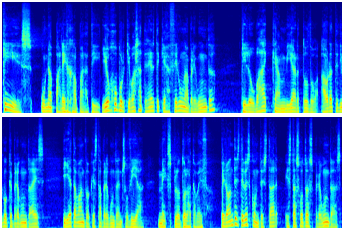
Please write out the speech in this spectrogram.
qué es una pareja para ti. Y ojo porque vas a tenerte que hacer una pregunta que lo va a cambiar todo. Ahora te digo qué pregunta es, y ya te avanzo que esta pregunta en su día me explotó la cabeza. Pero antes debes contestar estas otras preguntas.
